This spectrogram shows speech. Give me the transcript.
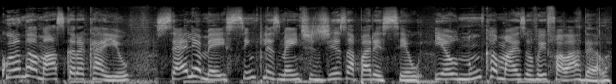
Quando a máscara caiu, Célia May simplesmente desapareceu e eu nunca mais ouvi falar dela.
